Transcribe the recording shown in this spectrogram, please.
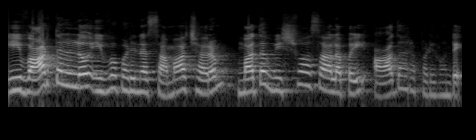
ఈ వార్తలలో ఇవ్వబడిన సమాచారం మత విశ్వాసాలపై ఆధారపడి ఉండే.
